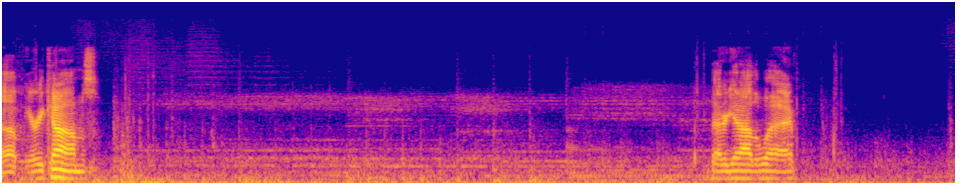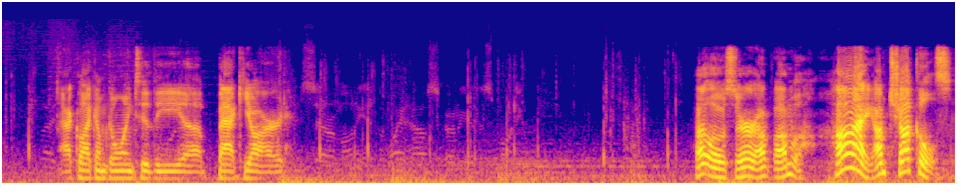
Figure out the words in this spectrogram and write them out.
Oh, here he comes. Better get out of the way. Act like I'm going to the uh, backyard. ceremony at the White House earlier this morning. Hello, sir. I'm, I'm hi. I'm Chuckles.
